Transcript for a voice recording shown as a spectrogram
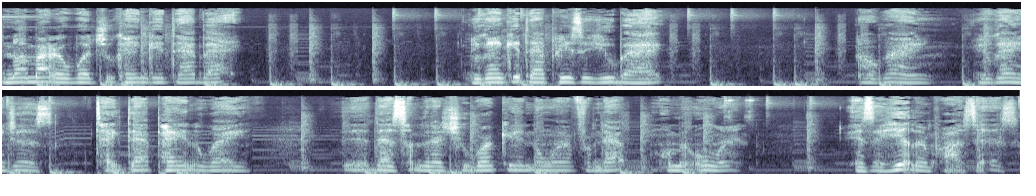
no matter what, you can't get that back. You can't get that piece of you back. Okay? You can't just take that pain away that's something that you're working on from that moment on. It's a healing process.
